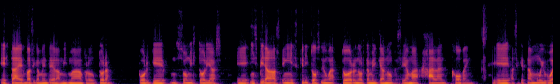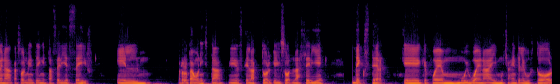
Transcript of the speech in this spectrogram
Esta es básicamente de la misma productora porque son historias eh, inspiradas en escritos de un actor norteamericano que se llama Alan Coben. así que está muy buena. Casualmente en esta serie Safe, el protagonista es el actor que hizo la serie Dexter, que, fue muy buena y mucha gente le gustó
